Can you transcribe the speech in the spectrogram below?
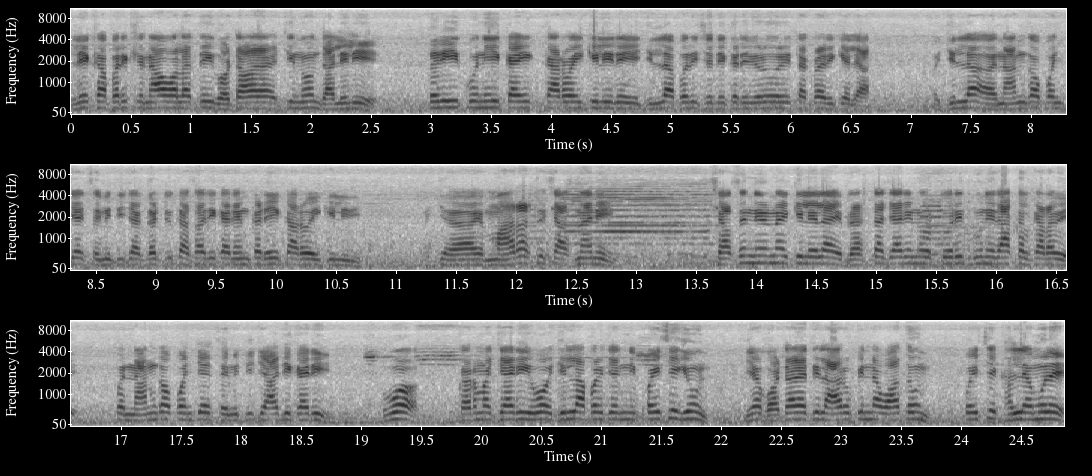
लेखापरीक्षण अहवालातही घोटाळ्याची नोंद झालेली आहे. तरीही कोणीही काही कारवाई केली नाही. जिल्हा परिषदेकडे वेळोवेळी तक्रारी केल्या. जिल्हा नांदगाव पंचायत समितीच्या गटविकास अधिकाऱ्यांकडेही कारवाई केली महाराष्ट्र शासनाने शासन निर्णय केलेला आहे. भ्रष्टाचारींवर त्वरित गुन्हे दाखल करावे. पण नांदगाव पंचायत समितीचे अधिकारी व कर्मचारी व जिल्हा परिषदांनी पैसे घेऊन या घोटाळ्यातील आरोपींना वाचवून पैसे खाल्ल्यामुळे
